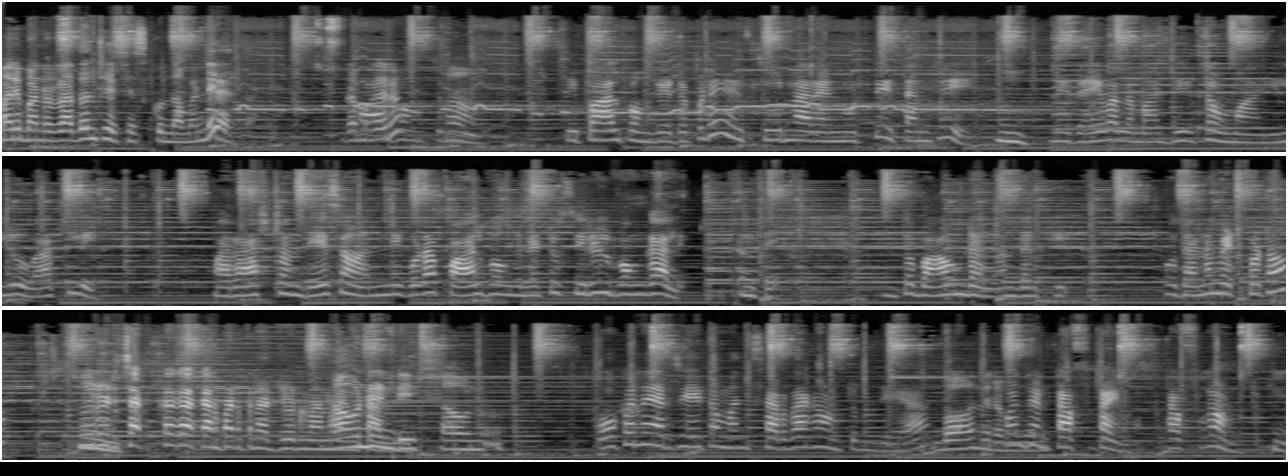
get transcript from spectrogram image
మరి మనం రథం చేసేసుకుందామండి. రమ్మగారు ఈ పాలు పొంగేటప్పుడు సూర్యనారాయణ మూర్తి తండ్రి. నీ దయ వల్ల మా జీవితం మా ఇల్లు వాకిలి మా రాష్ట్రం దేశం అన్ని కూడా పాలు పొంగినట్టు సిరులు పొంగాలి. అంతే. ఎంతో బాగుండాలి అందరికి. ఓ దండం పెట్టుకోవటం? సూర్యుడు చక్కగా కనపడుతున్నాడు చూడు మన అవునండి అవును. ఓపెన్ ఎయిర్ చేయటం మంచి సరదాగా ఉంటుంది జయ. బాగుంది కొంచెం టఫ్ టైం టఫ్గా ఉంటుంది.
